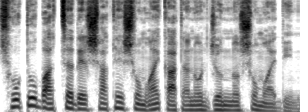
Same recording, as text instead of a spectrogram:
ছোট বাচ্চাদের সাথে সময় কাটানোর জন্য সময় দিন।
